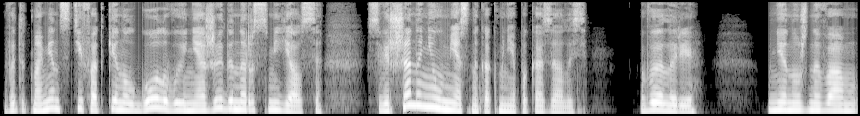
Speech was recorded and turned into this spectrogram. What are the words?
В этот момент Стив откинул голову и неожиданно рассмеялся. Совершенно неуместно, как мне показалось. «Вэллори, мне нужно вам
